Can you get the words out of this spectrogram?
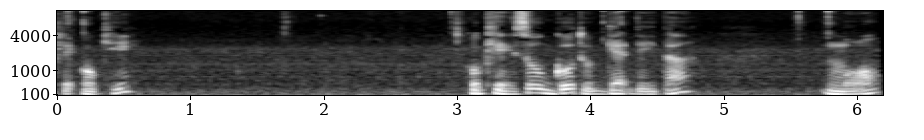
click OK. Okay, so go to get data more.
